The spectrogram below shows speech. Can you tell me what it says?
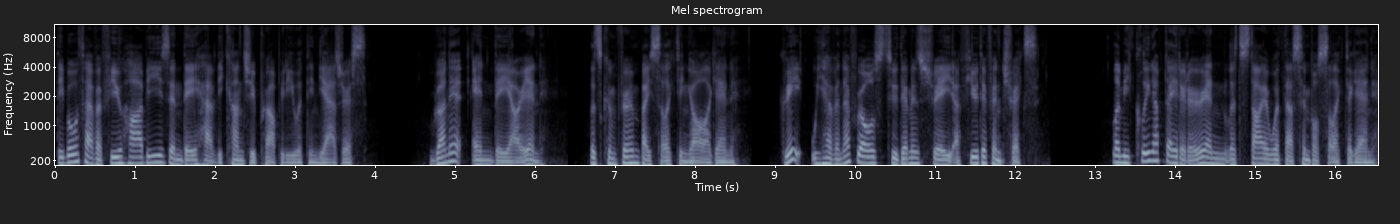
They both have a few hobbies and they have the country property within the address. Run it and they are in. Let's confirm by selecting all again. Great, we have enough rows to demonstrate a few different tricks. Let me clean up the editor and let's start with a simple select again.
